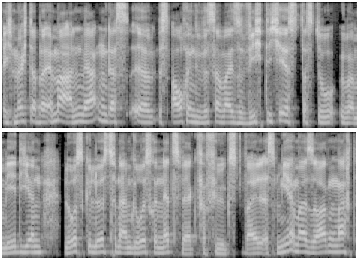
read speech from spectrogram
ich möchte aber immer anmerken, dass äh, es auch in gewisser Weise wichtig ist, dass du über Medien losgelöst von einem größeren Netzwerk verfügst, weil es mir immer Sorgen macht,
